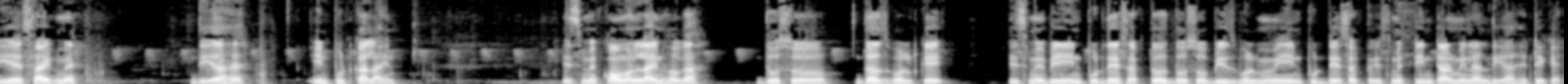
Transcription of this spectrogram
ये साइड में दिया है इनपुट का लाइन। इसमें कॉमन लाइन होगा। 210 वोल्ट के इसमें भी इनपुट दे सकते हो 220 वोल्ट में भी इनपुट दे सकते हो। इसमें तीन टर्मिनल दिया है, ठीक है?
